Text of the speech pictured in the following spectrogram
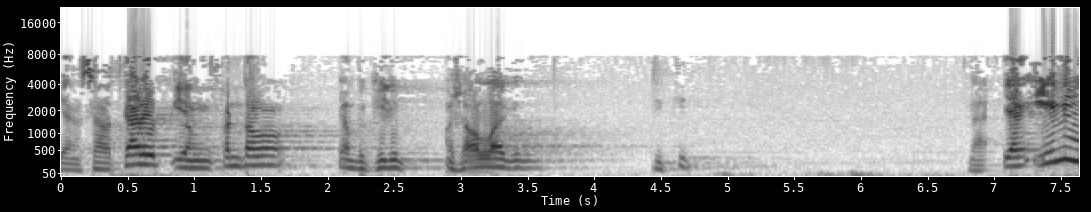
Yang sahabat karib, yang kental, yang begini, masya Allah gitu, dikit. Nah, yang ini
